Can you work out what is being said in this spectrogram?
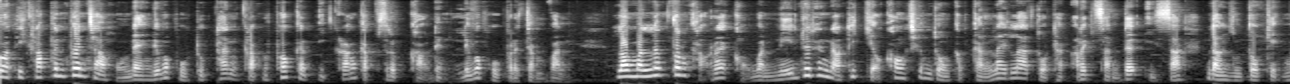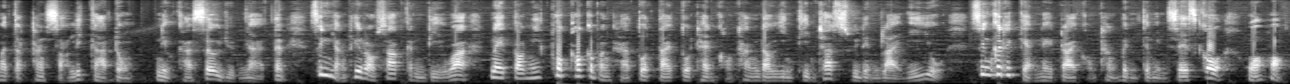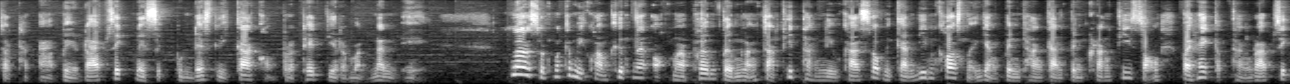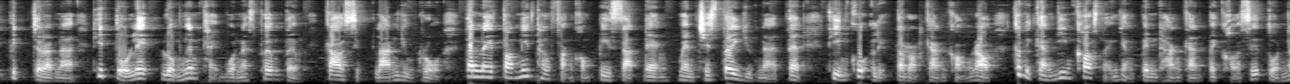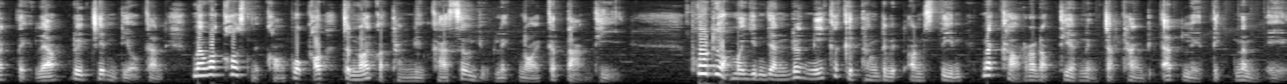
สวัสดีครับเพื่อนๆชาวหงแดงลิเวอร์พูลทุกท่านกลับมาพบกันอีกครั้งกับสรุปข่าวเด่นลิเวอร์พูลประจำวัน เรามาเริ่มต้นข่าวแรกของวันนี้ด้วยเรื่องราวที่เกี่ยวข้องเชื่อมโยงกับการไล่ล่าตัวทางอเล็กซานเดอร์อิซักดาวยิงตัวเก่งมาจากทางสาลิกาดงนิวคาสเซิลยูไนเต็ดซึ่งอย่างที่เราทราบกันดีว่า ในตอนนี้พวกเขากำลังหาตัวตายตัวแทนของทางดาวยิงทีมชาติสวีเดนรายนี้อยู่ ซึ่งก็ได้แก่ในรายของทางเบนจามินเซสโก หัวหอกจากทางอาเบราฟซิกในศึกบุนเดสลีกาของประเทศเยอรมันนั่นเอง ล่าสุดมันก็มีความคืบหน้าออกมาเพิ่มเติมหลังจากที่ทางนิวคาสเซิลมีการยื่นข้อเสนออย่างเป็นทางการเป็นครั้งที่ 2 ไปให้กับทางรับซิกพิจารณา ที่ตัวเลขรวมเงื่อนไขโบนัสเพิ่มเติม 90 ล้านยูโร แต่ในตอนนี้ทางฝั่งของปีศาจแดงแมนเชสเตอร์ยูไนเต็ดทีมคู่อริตลอดการของเรา ก็มีการยื่นข้อเสนออย่างเป็นทางการไปขอซื้อตัวนักเตะแล้วด้วยเช่นเดียวกัน แม้ว่าข้อเสนอของพวกเขาจะน้อยกว่าทางนิวคาสเซิลอยู่เล็กน้อยก็ตามที ผู้ที่ออกมายืนยันเรื่องนี้ก็คือทางเดวิดออนสตีน นักข่าวระดับเทียร์หนึ่งจากทางดิแอตเลติกนั่นเอง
